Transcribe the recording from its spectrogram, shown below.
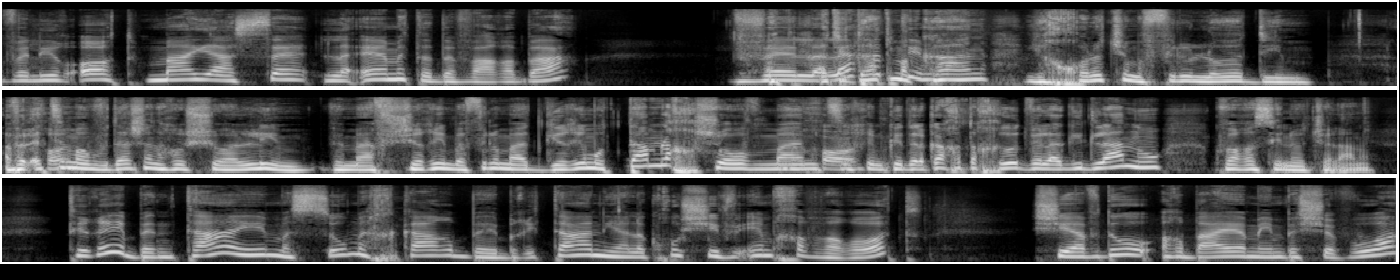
ולראות מה יעשה להם את הדבר הבא, וללכת עם... את יודעת מה כאן? יכול להיות שהם אפילו לא יודעים. אבל נכון. עצם העובדה שאנחנו שואלים ומאפשרים ואפילו מאתגרים אותם לחשוב מה הם נכון. צריכים כדי לקחת אחריות ולהגיד לנו, כבר עשינו את שלנו. תראי, בינתיים עשו מחקר בבריטניה, לקחו 70 חברות שיעבדו ארבעה ימים בשבוע,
